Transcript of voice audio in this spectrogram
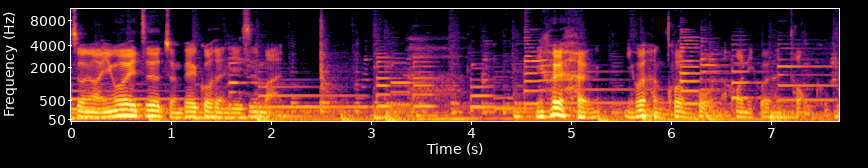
重要，因为这个准备过程其实蛮，你会很你会很困惑，然后你会很痛苦，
